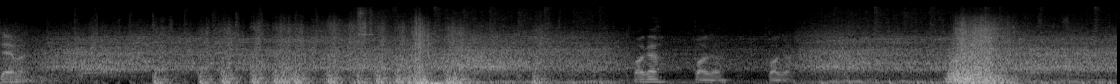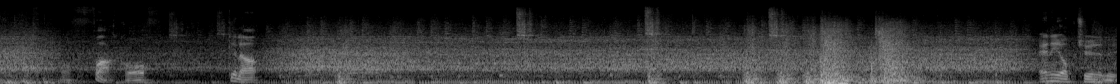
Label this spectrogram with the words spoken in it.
Damn it. Bugger, bugger, bugger. Oh, fuck off. Get up. Any opportunity,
